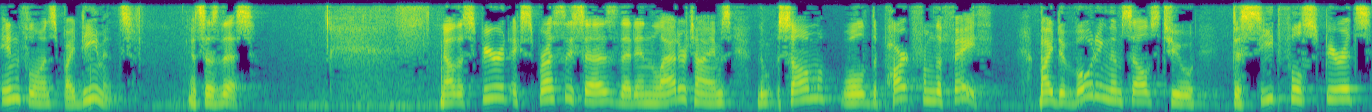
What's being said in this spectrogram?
influenced by demons. It says this now, the Spirit expressly says that in latter times some will depart from the faith by devoting themselves to deceitful spirits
